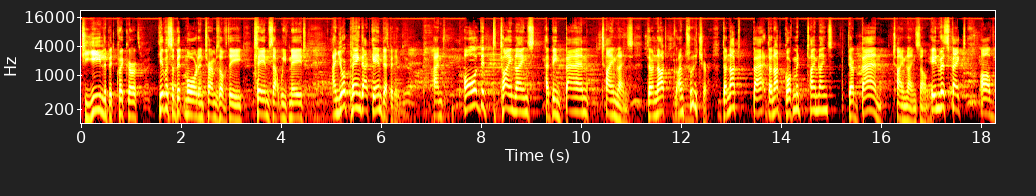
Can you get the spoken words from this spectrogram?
to yield a bit quicker, give us a bit more in terms of the claims that we've made. And you're playing that game, Deputy. And all the timelines have been BAM timelines. They're not, I'm through the chair, they're not, they're not government timelines, they're BAM timelines now. In respect of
